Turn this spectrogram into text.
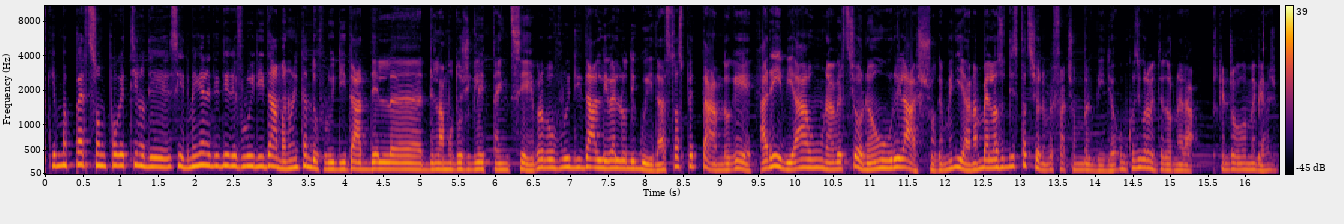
che mi ha perso un pochettino di... sì, mi viene di dire fluidità, ma non intendo fluidità del, della motocicletta in sé, proprio fluidità a livello di guida, sto aspettando sperando che arrivi a una versione o un rilascio che mi dia una bella soddisfazione per farci un bel video, comunque sicuramente tornerà perché è un gioco che mi piace.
